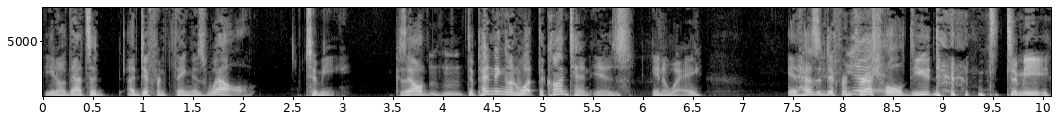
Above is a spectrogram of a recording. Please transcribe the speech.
you know that's a a different thing as well to me because all mm-hmm. depending on what the content is in a way, it has a different Yeah. threshold. Do you to me?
